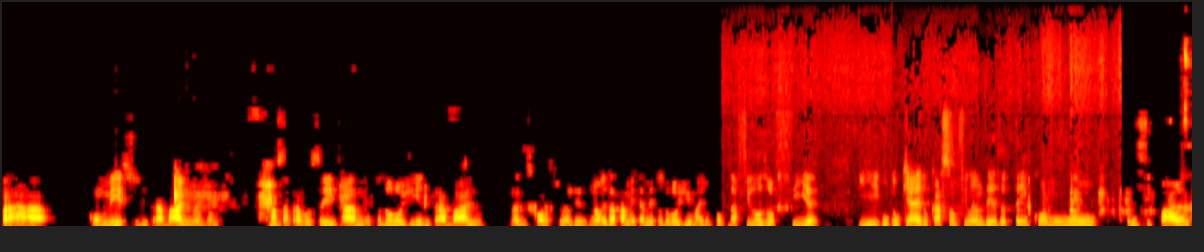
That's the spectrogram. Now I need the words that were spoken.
para começo de trabalho, nós vamos passar para vocês a metodologia de trabalho nas escolas finlandesas. Não exatamente a metodologia, mas um pouco da filosofia e o, o que a educação finlandesa tem como principal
